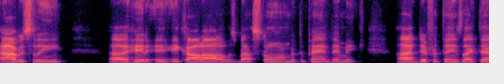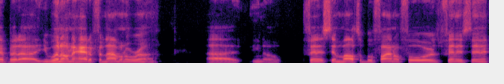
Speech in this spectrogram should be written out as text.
obviously uh hit it, it caught all of us by storm with the pandemic, uh different things like that. But uh you went on and had a phenomenal run. Uh, you know, finished in multiple final fours, finished in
